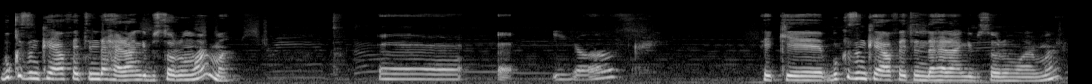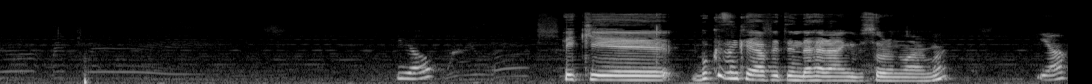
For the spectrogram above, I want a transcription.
Bu kızın kıyafetinde herhangi bir sorun var mı? Ee, e, yok. Peki bu kızın kıyafetinde herhangi bir sorun var mı? Yok. Peki bu kızın kıyafetinde herhangi bir sorun var mı? Yok.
